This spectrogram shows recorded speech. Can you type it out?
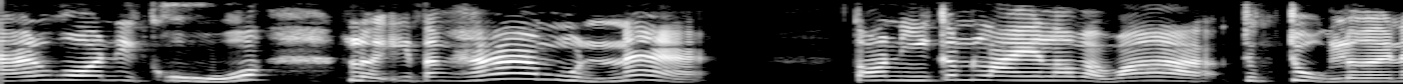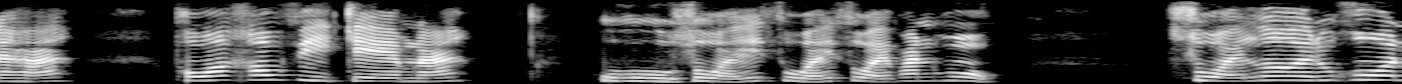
นะทุกคนอีกโหเหลืออีกตั้งห้าหมุนแน่ตอนนี้กำไรเราแบบว่าจุกๆเลยนะคะ เพราะว่าเข้าฟรีเกมนะโอ้โหสวยสวยสวยพันหกสวยเลยทุกคน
